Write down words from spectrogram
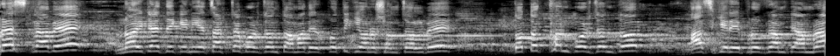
প্রেস ক্লাবে নয়টা থেকে নিয়ে চারটা পর্যন্ত আমাদের প্রতীকী অনশন চলবে। ততক্ষণ পর্যন্ত আজকের এই প্রোগ্রামকে আমরা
